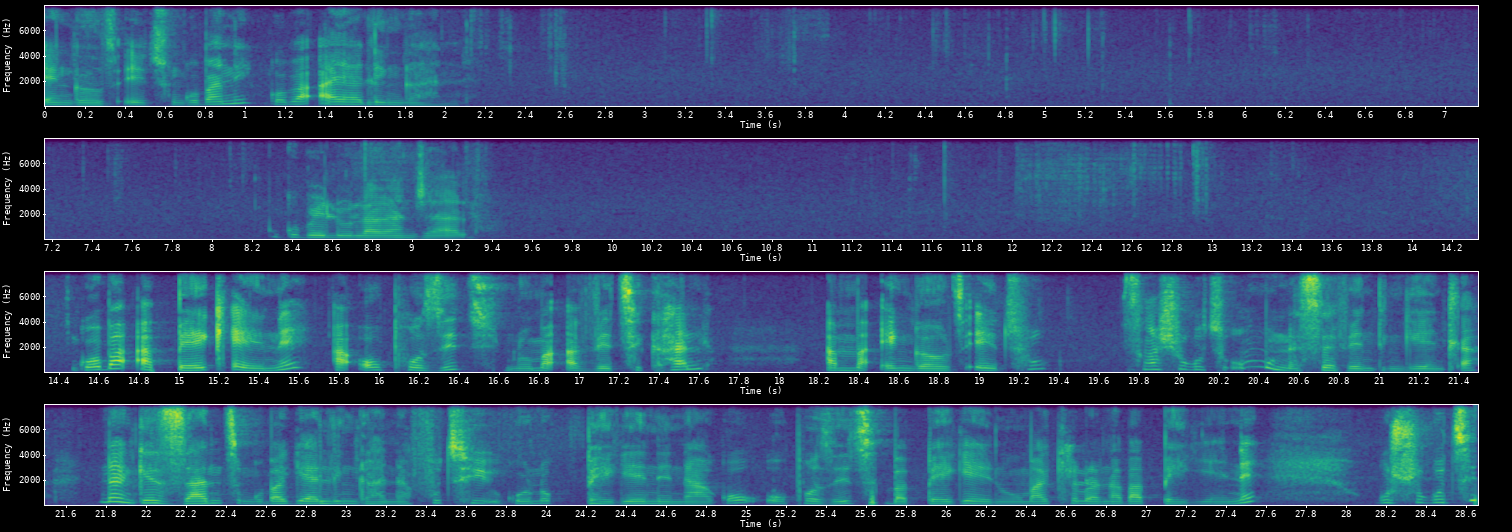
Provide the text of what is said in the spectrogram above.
angles ethu ngobani? Ngoba ayalingana. Kube lula kanjalo. Ngoba abhekene a-opposite noma a-vertical ama-angles ethu singasho ukuthi uma une-70 ngenhla nangezansi ngoba kuyalingana futhi ikona okubhekene nako opposite babhekene umakhelwane ababhekene kusho ukuthi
